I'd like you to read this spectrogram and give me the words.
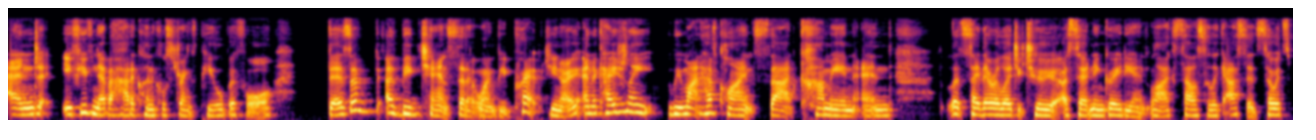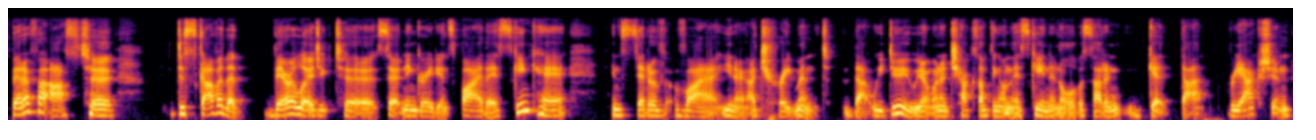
And if you've never had a clinical strength peel before, there's a, a big chance that it won't be prepped, you know. And occasionally we might have clients that come in and let's say they're allergic to a certain ingredient like salicylic acid. So it's better for us to discover that they're allergic to certain ingredients via their skincare instead of via, you know, a treatment that we do. We don't want to chuck something on their skin and all of a sudden get that reaction.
